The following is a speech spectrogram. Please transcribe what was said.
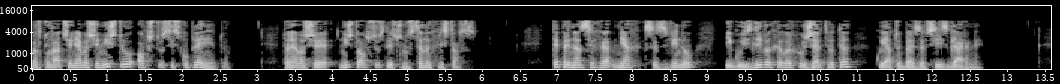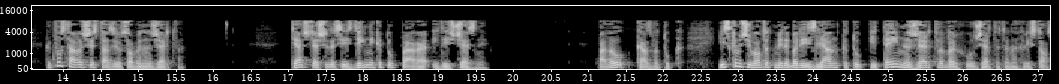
в това, че нямаше нищо общо с изкуплението. То нямаше нищо общо с личността на Христос. Те принасяха мях с вино и го изливаха върху жертвата, която бе за всеизгаряне. Какво ставаше с тази особена жертва? Тя щеше да се издигне като пара и да изчезне. Павел казва тук, искам животът ми да бъде излян като питейна жертва върху жертвата на Христос.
